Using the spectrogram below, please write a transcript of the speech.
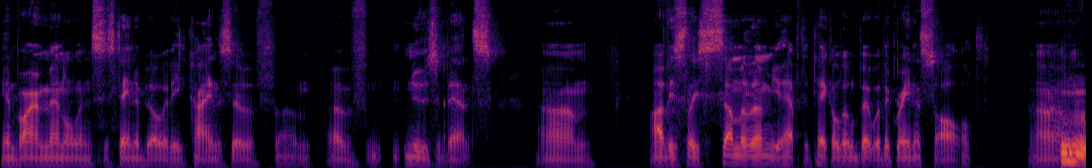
environmental and sustainability kinds of um, of news events. Um, obviously, some of them you have to take a little bit with a grain of salt. Um, mm-hmm.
